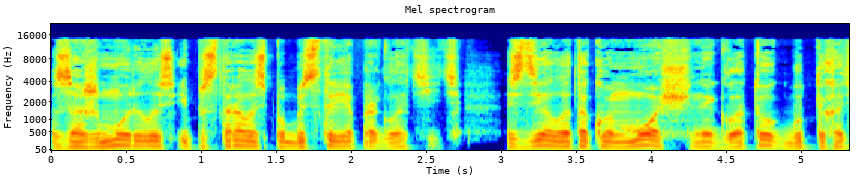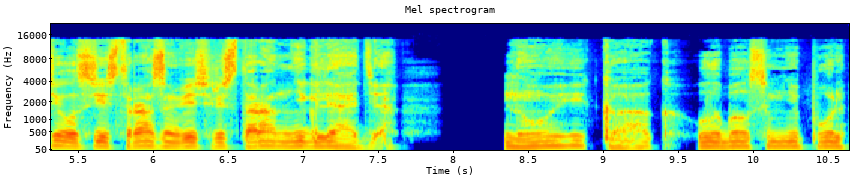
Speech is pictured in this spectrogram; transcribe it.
зажмурилась и постаралась побыстрее проглотить. Сделала такой мощный глоток, будто хотела съесть разом весь ресторан, не глядя. «Ну и как?» — улыбался мне Поль,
